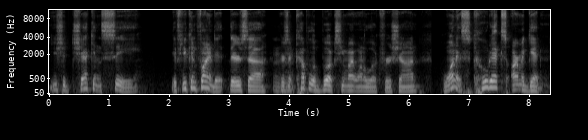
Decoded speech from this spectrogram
you should check and see if you can find it. There's uh there's a couple of books you might want to look for, Sean. One is Codex Armageddon.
